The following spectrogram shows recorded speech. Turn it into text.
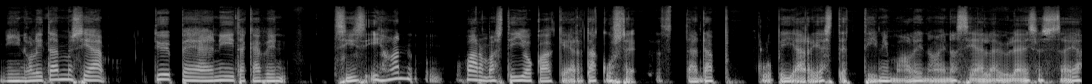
niin oli tämmöisiä tyyppejä ja niitä kävin siis ihan varmasti joka kerta, kun se stand-up-klubi järjestettiin, niin mä olin aina siellä yleisössä ja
